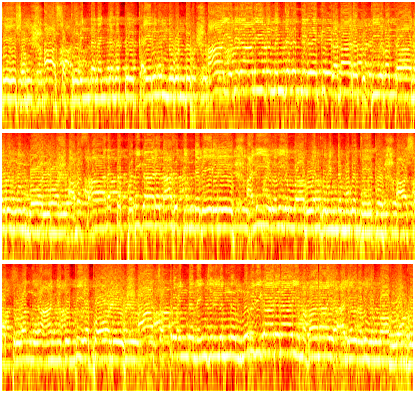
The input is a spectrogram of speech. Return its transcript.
ശേഷം ആ ശത്രുവിന്റെ നെഞ്ചകത്തിൽ കയറി നിന്നുകൊണ്ട് ആ എതിരാളിയുടെ നെഞ്ചകത്തിലേക്ക് കടാര കുത്തിയിറക്കാൻ ഒരുങ്ങുമ്പോൾ അവസാനത്തെ പ്രതികാരദാഹത്തിന്റെ പേരിൽ അലി റളിയല്ലാഹു അൻഹുവിന്റെ മുഖത്തേക്ക് ആ ശത്രു അങ്ങ് ആഞ്ഞു തുപ്പിയപ്പോൾ ആ ശത്രുവിന്റെ നെഞ്ചിൽ നിന്ന് നിർവികാരനായി മഹാനായ അലി അഹു അൻഹു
